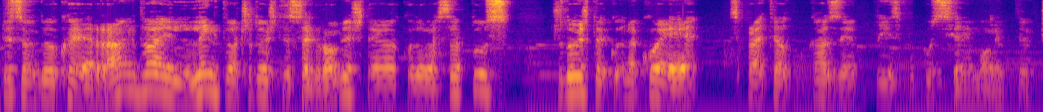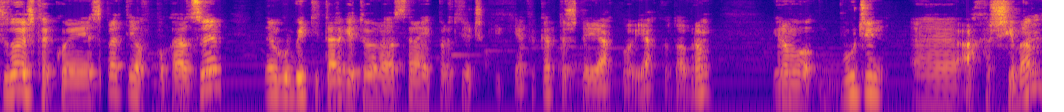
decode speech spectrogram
prisamo bilo koje rank 2 ili link 2 čudovište sa groblja, što je jako dobra stvar, plus čudovište na koje je Sprite Elf pokazuje, please fokusiraj, molim te. Čudovište koje je Sprite Elf pokazuje, ne mogu biti targetovano od stranih protivničkih efekata, što je jako, jako dobro. Igramo Bujin e, Ahashima.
